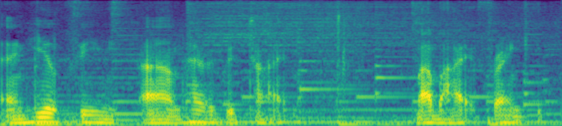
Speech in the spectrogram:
and healthy and have a good time. Bye bye, Frankie.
